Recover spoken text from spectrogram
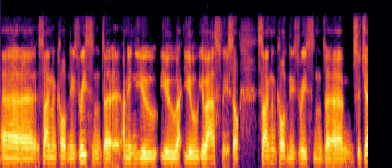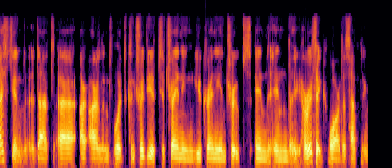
uh, Simon Coveney's recent. Uh, I mean, you you you you asked me. So Simon Coveney's recent um, suggestion that uh, Ireland would contribute to training Ukrainian troops in in the horrific war that's happening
